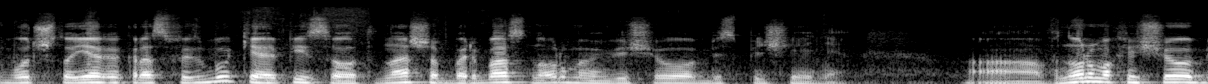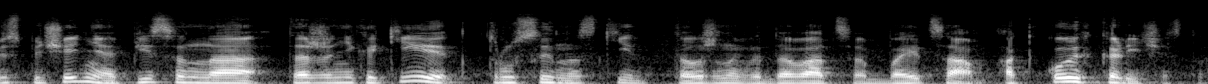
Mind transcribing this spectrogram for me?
вот что я как раз в Фейсбуке описывал, это наша борьба с нормами вещевого обеспечения. А, В нормах вещевого обеспечения описано даже не какие трусы, носки должны выдаваться бойцам, а какое их количество.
